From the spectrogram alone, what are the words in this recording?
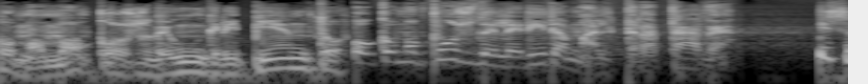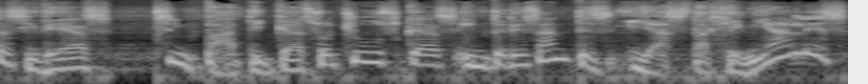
como mocos de un gripiento o como pus de la herida maltratada. Esas ideas simpáticas o chuscas, interesantes y hasta geniales,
